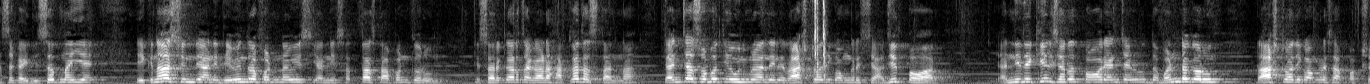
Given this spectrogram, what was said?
असं काही दिसत नाही आहे एकनाथ शिंदे आणि देवेंद्र फडणवीस यांनी सत्ता स्थापन करून ते सरकारचा गाडा हाकत असताना त्यांच्यासोबत येऊन मिळालेले राष्ट्रवादी काँग्रेसचे अजित पवार यांनी देखील शरद पवार यांच्या विरुद्ध बंड करून राष्ट्रवादी काँग्रेस हा पक्ष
